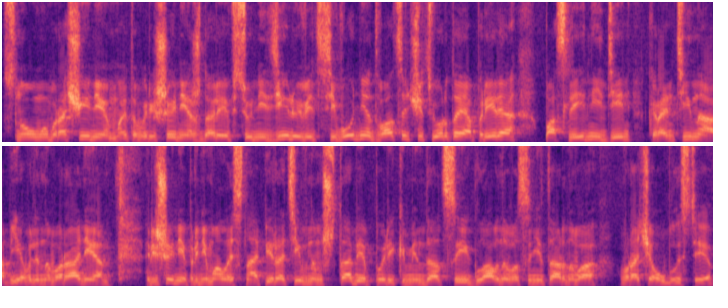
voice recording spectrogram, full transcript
с новым обращением. Этого решения ждали всю неделю, ведь сегодня 24 апреля – последний день карантина, объявленного ранее. Решение принималось на оперативном штабе по рекомендации главного санитарного врача области.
